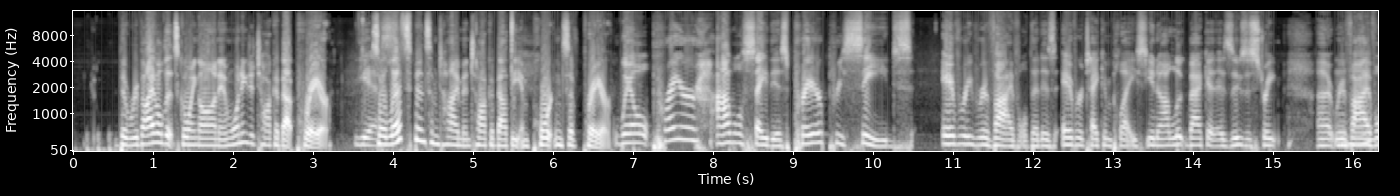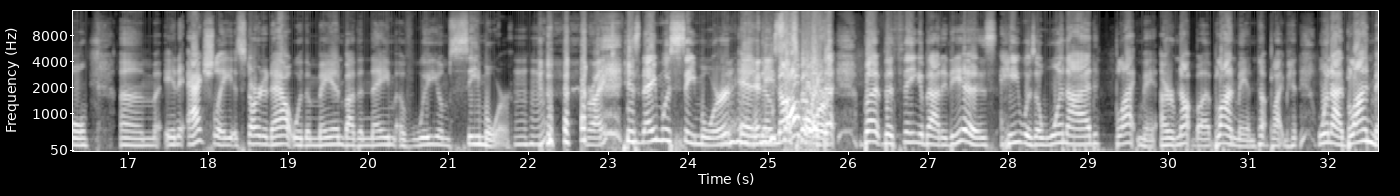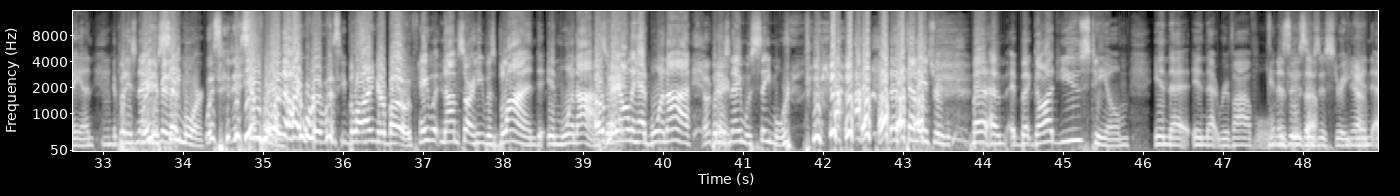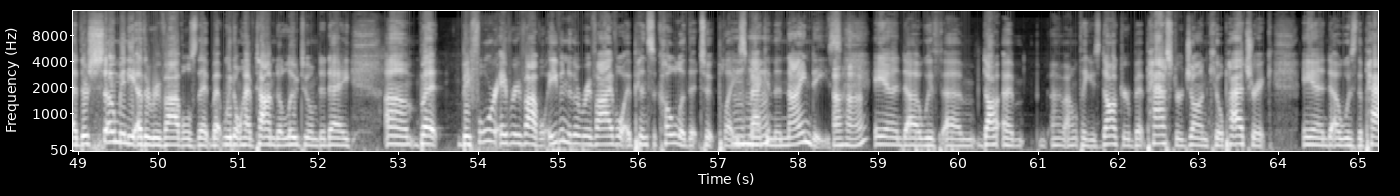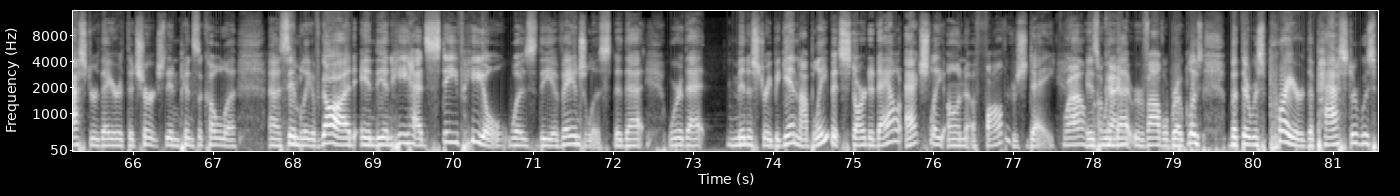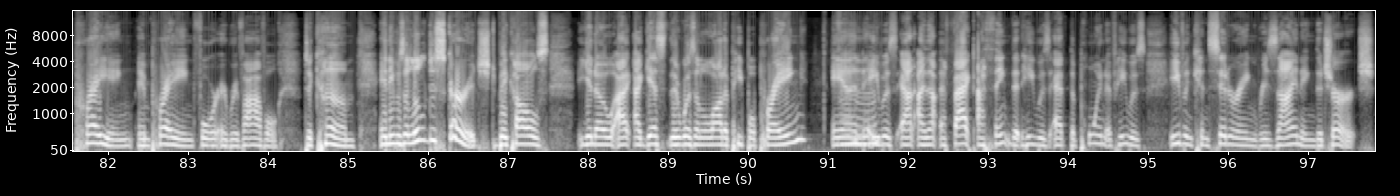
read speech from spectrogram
the revival that's going on, and wanting to talk about prayer. Yes. So let's spend some time and talk about the importance of prayer. Well, prayer, I will say this prayer precedes every revival that has ever taken place. You know, I look back at Azusa Street uh, revival, um, and actually it started out with a man by the name of William Seymour. right? His name was Seymour, and, And uh, not spelled like that. But the thing about it is, he was a one-eyed black man, or not uh, blind man, not black man, one-eyed blind man. But his name was minute. Seymour. Was it Seymour. one eye or was he blind or both? He was, no, I'm sorry. He was blind in one eye, so he only had one eye. But Okay. His name was Seymour. That's kind of interesting. But um, but God used him in that in that revival In of Azusa. Street, Yeah. and uh, there's so many other revivals that, but we don't have time to allude to them today. Um, but before every revival, even the revival at Pensacola that took place back in the 90s, Uh-huh. and uh, with um, doc, um, I don't think he's doctor, but Pastor John Kilpatrick, and uh, was the pastor there at the church in Pensacola uh, Assembly of God, and then he had Steve Hill was the evangelist that where that ministry began. I believe it started out actually on a Father's Day. Wow, is when that revival broke loose. But there was prayer. The pastor was praying and praying for a revival to come. And he was a little discouraged because, you know, I, I guess there wasn't a lot of people praying. And Mm-hmm. he was, and I- in fact, I think that he was at the point of he was even considering resigning the church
